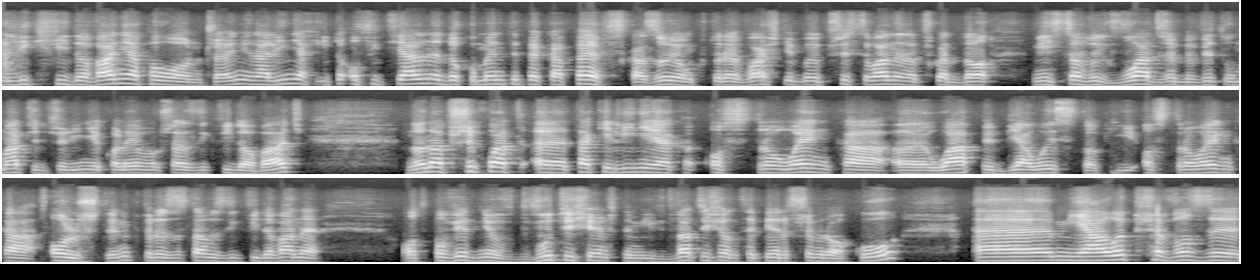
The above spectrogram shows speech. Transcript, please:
likwidowania połączeń na liniach i to oficjalne dokumenty PKP wskazują, które właśnie były przysyłane na przykład do miejscowych władz, żeby wytłumaczyć, że linię kolejową trzeba zlikwidować. No na przykład e, takie linie jak Ostrołęka, e, Łapy, Białystok i Ostrołęka, Olsztyn, które zostały zlikwidowane odpowiednio w 2000 i w 2001 roku, e, miały przewozy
